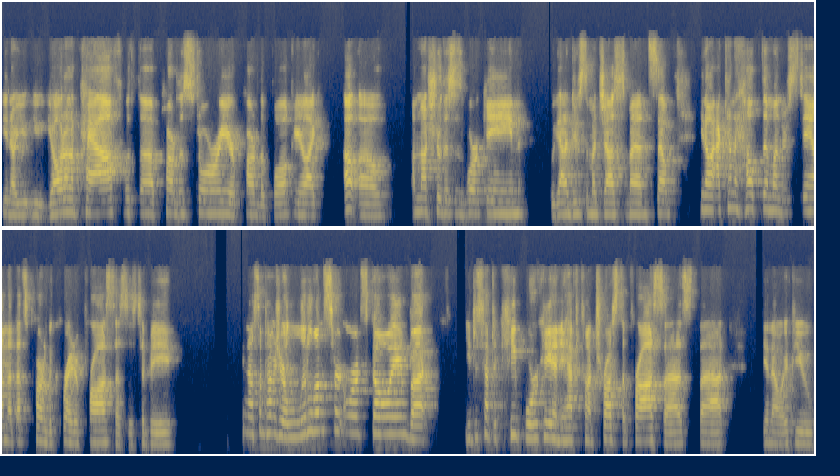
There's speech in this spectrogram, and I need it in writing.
you know, you, you go down a path with the part of the story or part of the book, and you're like, uh oh, I'm not sure this is working. We got to do some adjustments. So, you know, I kind of help them understand that that's part of the creative process is to be you know, sometimes you're a little uncertain where it's going, but you just have to keep working and you have to kind of trust the process that, you know, if you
